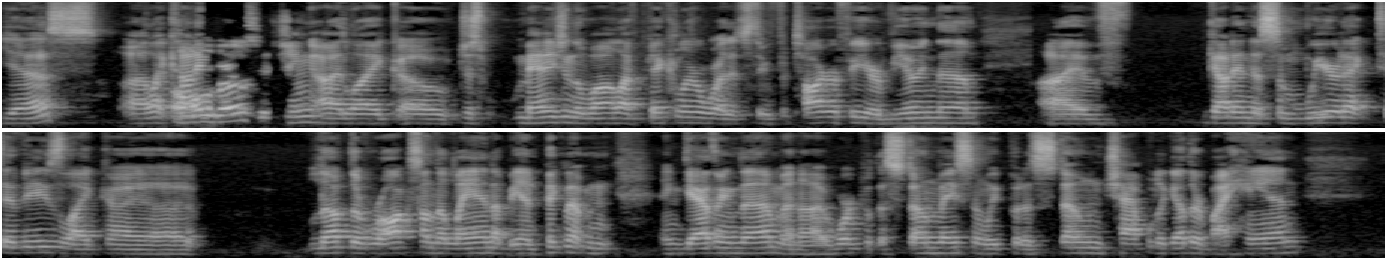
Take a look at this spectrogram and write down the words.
Yes. I like hunting, fishing. I like uh, just managing the wildlife, particular whether it's through photography or viewing them. I've got into some weird activities, like I uh, love the rocks on the land. I've been picking up and, and, gathering them, and I worked with a stonemason. We put a stone chapel together by hand,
